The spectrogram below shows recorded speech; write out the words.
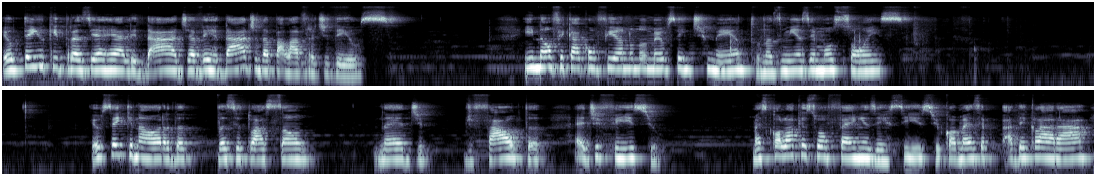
Eu tenho que trazer a realidade, a verdade da palavra de Deus. E não ficar confiando no meu sentimento, nas minhas emoções. Eu sei que na hora da, da situação né, de, de falta é difícil. Mas coloque a sua fé em exercício, comece a declarar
